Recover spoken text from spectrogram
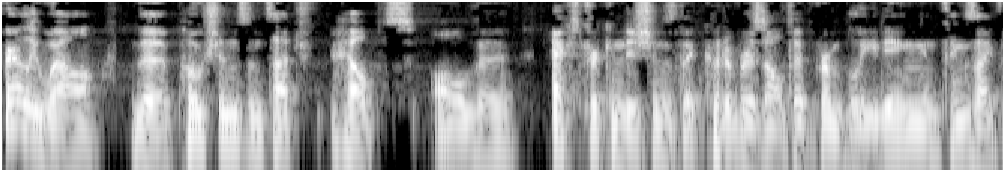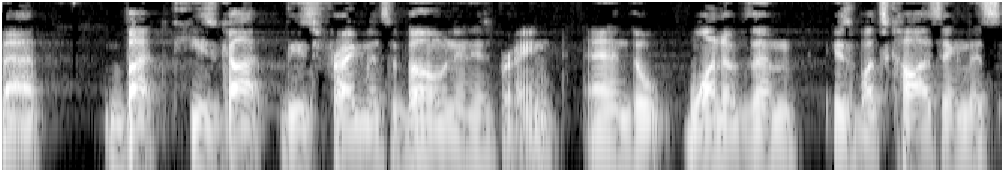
fairly well. The potions and such helped all the extra conditions that could have resulted from bleeding and things like that. But he's got these fragments of bone in his brain and the one of them is what's causing this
